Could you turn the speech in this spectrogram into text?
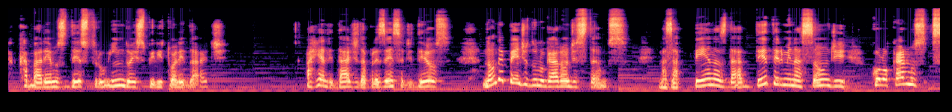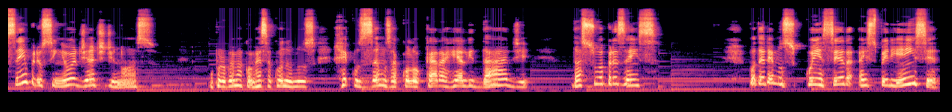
acabaremos destruindo a espiritualidade. A realidade da presença de Deus não depende do lugar onde estamos, mas apenas da determinação de colocarmos sempre o Senhor diante de nós. O problema começa quando nos recusamos a colocar a realidade da Sua presença. Poderemos conhecer a experiência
